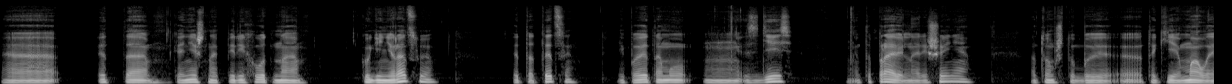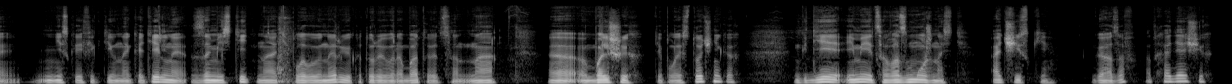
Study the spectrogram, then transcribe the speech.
э, это, конечно, переход на когенерацию, это ТЭЦы, и поэтому здесь это правильное решение о том, чтобы э, такие малые низкоэффективные котельные заместить на тепловую энергию, которая вырабатывается на э, больших теплоисточниках, где имеется возможность очистки газов отходящих,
